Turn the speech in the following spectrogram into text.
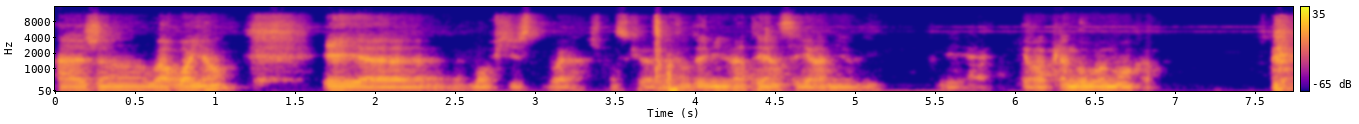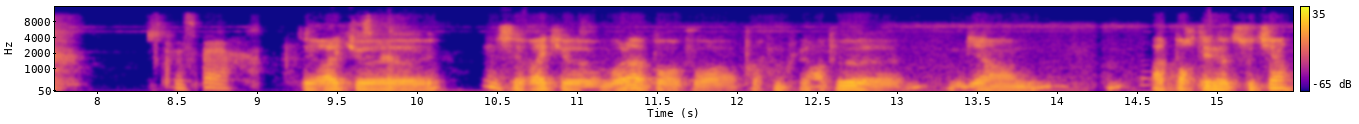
à Agen ou à Royan. Et euh, bon, puis voilà, je pense qu'en 2021, ça ira mieux. il y aura plein de beaux moments encore. J'espère. C'est vrai que c'est vrai que voilà, pour, pour, pour conclure un peu, bien apporter notre soutien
